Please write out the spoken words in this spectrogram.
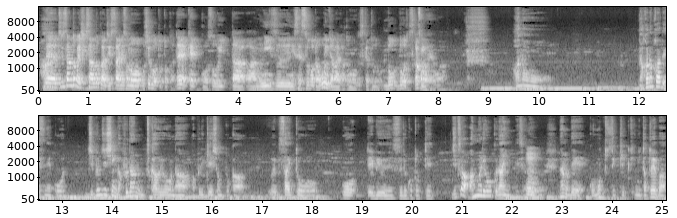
はい。で、辻さんとか石木さんとか実際にそのお仕事とかで結構そういったあのニーズに接することが多いんじゃないかと思うんですけど、どうどうですかその辺は？あのーなかなかですね、こう、自分自身が普段使うようなアプリケーションとか、ウェブサイトをレビューすることって、実はあんまり多くないんですよね。うん。なので、こうもっと積極的に、例えば、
